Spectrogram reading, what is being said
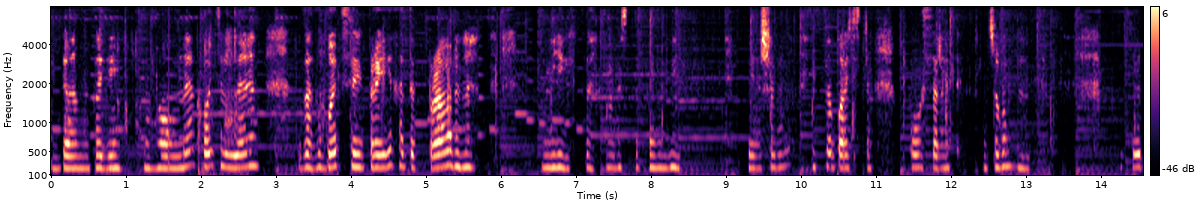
Да, ну тоді головне потім не загубитися і приїхати в правильне місце. Ось. Я живу, і бачите, посеред джунглів. Тут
